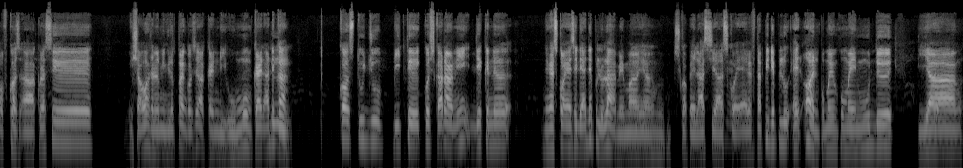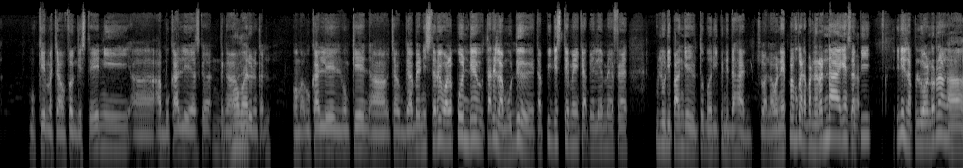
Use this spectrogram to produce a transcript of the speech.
Of course, uh, aku rasa InsyaAllah dalam minggu depan kau rasa akan diumumkan. Adakah Hmm. kau setuju Peter coach sekarang ni dia kena dengan skuad yang sedia ada perlulah memang yang skuad Piala Asia, skuad AFF tapi dia perlu add on pemain-pemain muda yang mungkin macam Ferguson ni, uh, Abu Khalil yang sekarang tengah Muhammad- dekat Muhammad Abu Khalil mungkin uh, macam Gabriel Nistera walaupun dia tak adalah muda tapi dia still main kat Piala MFL perlu dipanggil untuk beri pendedahan. Sebab lawan Nepal bukan nak pandang rendah guys Ya. tapi inilah peluang orang. Ah,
